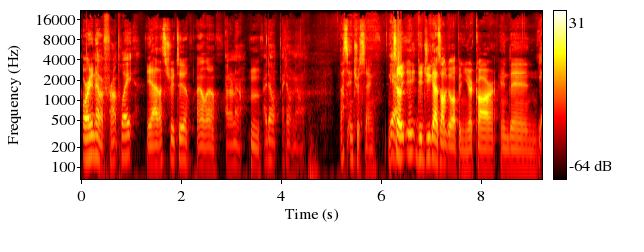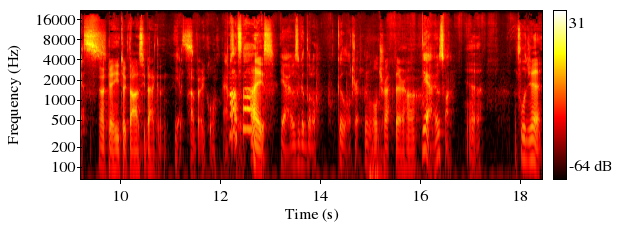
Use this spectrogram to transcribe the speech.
Or I didn't have a front plate. Yeah, that's true too. I don't know. I don't know. I don't. I don't know. That's interesting. Yeah. So, did you guys all go up in your car and then? Yes. Okay, he took the Odyssey back. and- Yes. Oh, very cool. Oh, that's nice. Yeah, it was a good little, good little trip. Good little trek there, huh? Yeah, it was fun. Yeah, that's legit.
